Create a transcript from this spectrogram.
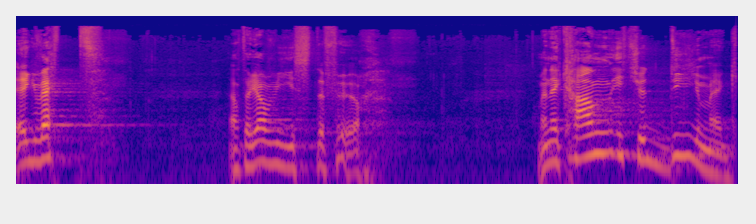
Jeg vet at jeg har vist det før, men jeg kan ikke dy meg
